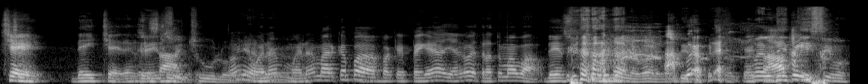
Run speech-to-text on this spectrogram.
che. Che. De y che. Denso y chulo. Coño, buena, buena marca para que pegues allá en los estratos más bajos. Denso y chulo. Maldito. Malditísimo.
